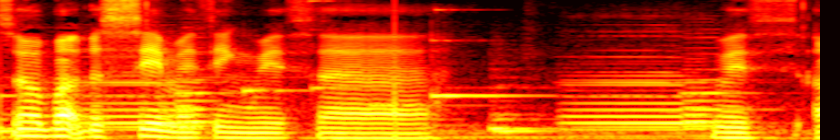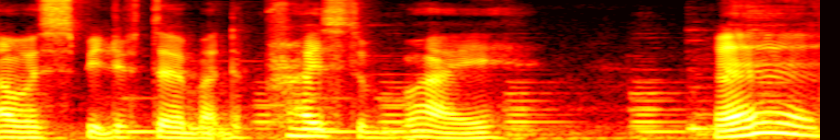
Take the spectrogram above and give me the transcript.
So about the same I think with uh with our Speed Drifter but the price to buy eh?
